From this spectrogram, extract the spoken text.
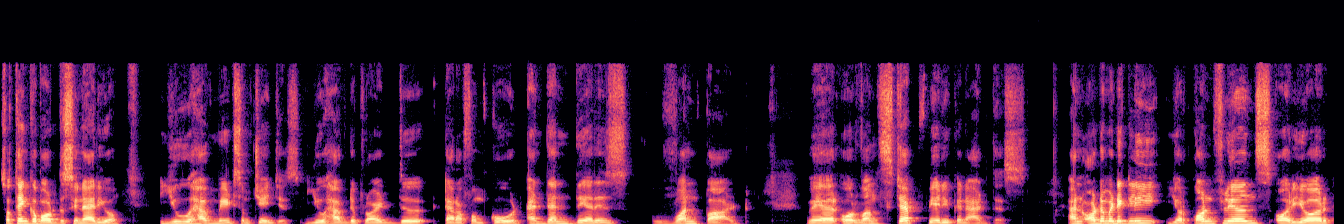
So think about the scenario. You have made some changes. You have deployed the Terraform code and then there is one part where or one step where you can add this and automatically your confluence or your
